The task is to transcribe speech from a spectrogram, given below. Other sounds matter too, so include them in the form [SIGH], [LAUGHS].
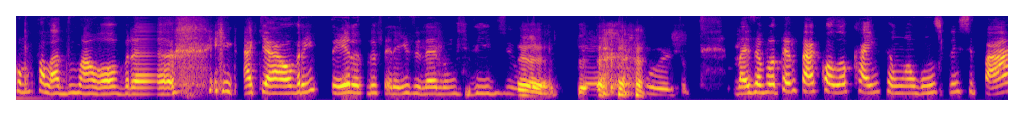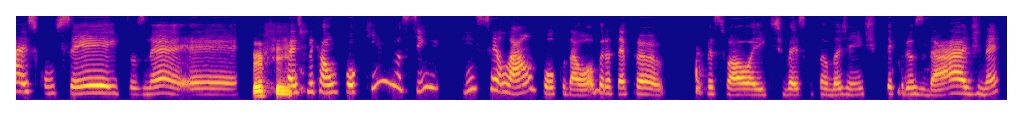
como falar de uma obra, [LAUGHS] aqui a obra inteira do Ferenzi, né, num vídeo é. É, [LAUGHS] curto. Mas eu vou tentar colocar, então, alguns principais conceitos, né, é, para explicar um pouquinho, assim, pincelar um pouco da obra, até para o pessoal aí que estiver escutando a gente ter curiosidade, né.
